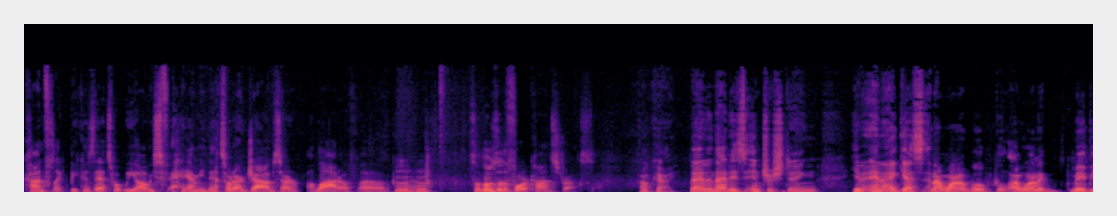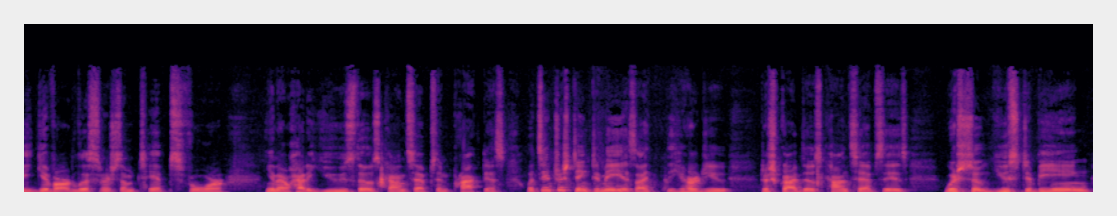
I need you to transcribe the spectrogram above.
conflict because that's what we always, I mean, that's what our jobs are a lot of. Uh, mm-hmm. so those are the four constructs. Okay. And that is interesting you know, and I guess, and I want to, we'll, I want to maybe give our listeners some tips for, you know, how to use those concepts in practice. What's interesting to me is I heard you describe those concepts is we're so used to being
